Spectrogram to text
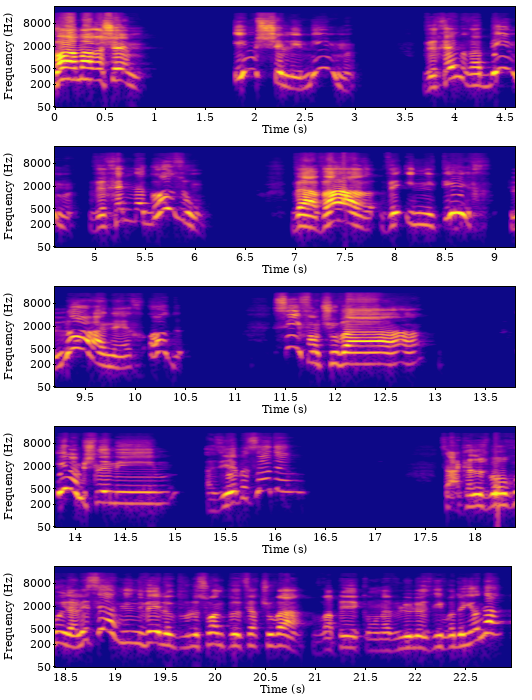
כה אמר השם, אם שלמים וכן רבים וכן נגוזו, ועבר ועיניתיך לא אענך עוד. s'ils font tchouva, אם הם שלמים, אז יהיה בסדר. C'est Akadosh Baruch Hu, il a laissé à Ninvé le, le soin de faire tchouva. Vous vous rappelez qu'on a lu le livre de Yona.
